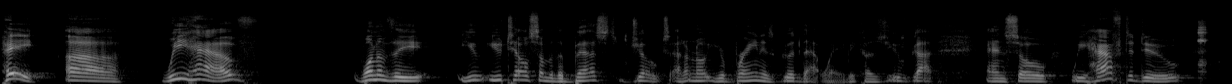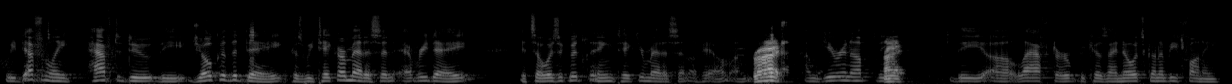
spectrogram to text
Hey, uh, we have one of the you you tell some of the best jokes. I don't know, your brain is good that way because you've got and so we have to do we definitely have to do the joke of the day because we take our medicine every day. It's always a good thing. Take your medicine. Okay, I'm, I'm Right. I'm gearing up the Right. the uh, laughter because I know it's going to be funny,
